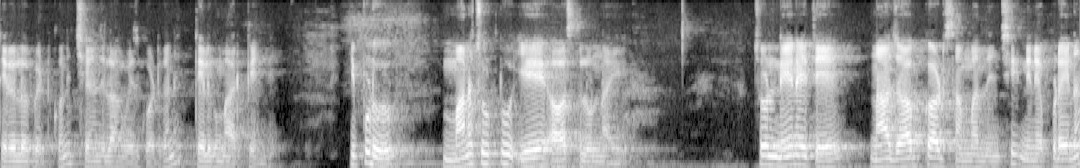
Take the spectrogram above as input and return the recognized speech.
తెలుగులో పెట్టుకొని చేంజ్ లాంగ్వేజ్ కొట్టగానే తెలుగు మారిపోయింది. ఇప్పుడు మన చుట్టూ ఏ ఆస్తులు ఉన్నాయి చూడండి నేనైతే నా జాబ్ కార్డు సంబంధించి నేను ఎప్పుడైనా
